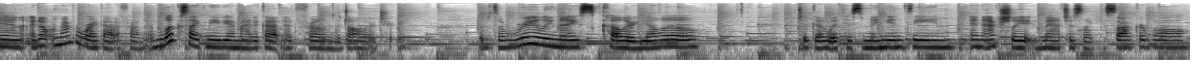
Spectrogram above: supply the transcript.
and I don't remember where I got it from. It looks like maybe I might have gotten it from the Dollar Tree. But it's a really nice color yellow to go with his minion theme. And actually it matches like the soccer ball.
